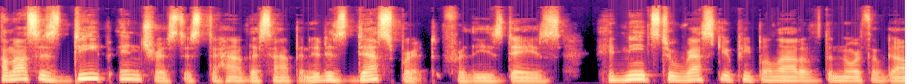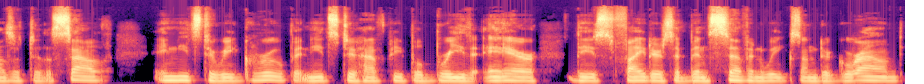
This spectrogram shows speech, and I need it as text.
Hamas's deep interest is to have this happen. It is desperate for these days. It needs to rescue people out of the north of Gaza to the south. It needs to regroup. It needs to have people breathe air. These fighters have been seven weeks underground.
